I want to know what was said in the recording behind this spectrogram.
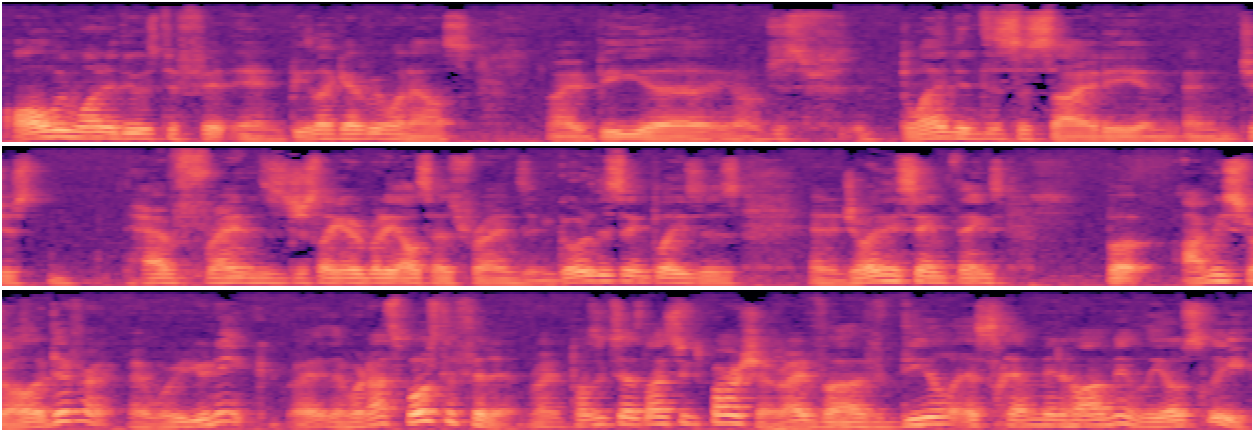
All we want to do is to fit in, be like everyone else, right? Be, uh, you know, just blend into society and, and just have friends just like everybody else has friends and go to the same places and enjoy the same things. But Am Yisrael are different, right? We're unique, right? And we're not supposed to fit in, right? Pasuk says last week's parsha, right? Vavdil eschem min ha'amim liosli.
